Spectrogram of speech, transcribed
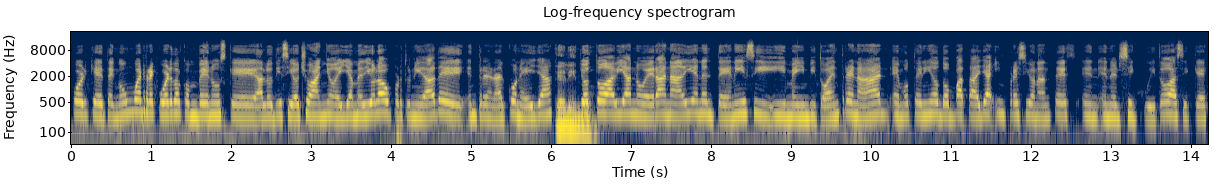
porque tengo un buen recuerdo con Venus, que a los 18 años ella me dio la oportunidad de entrenar con ella. Qué lindo. Yo todavía no era nadie en el tenis y, y me invitó a entrenar. Hemos tenido dos batallas impresionantes en, en el circuito, así que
